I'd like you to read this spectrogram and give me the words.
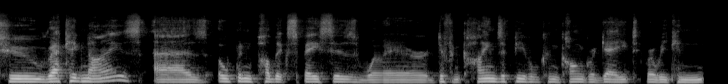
to recognize as open public spaces where different kinds of people can congregate, where we can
